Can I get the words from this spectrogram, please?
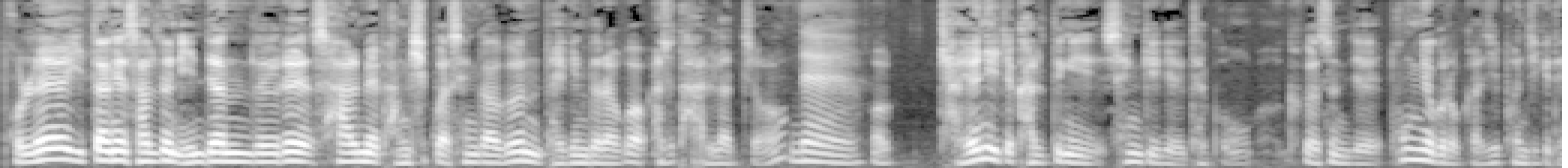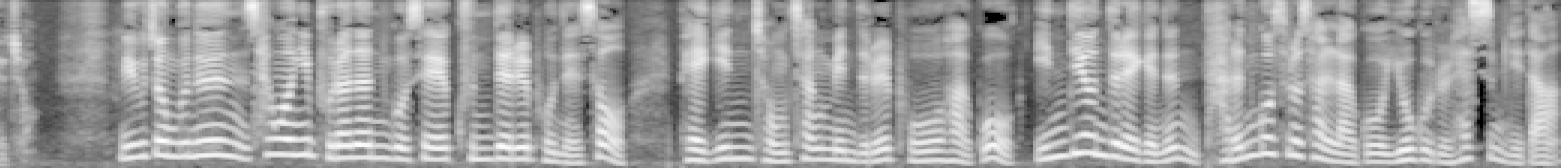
본래 이 땅에 살던 인디언들의 삶의 방식과 생각은 백인들하고 아주 달랐죠. 네. 어, 자연히 이제 갈등이 생기게 되고 그것은 이제 폭력으로까지 번지게 되죠. 미국 정부는 상황이 불안한 곳에 군대를 보내서 백인 정착민들을 보호하고 인디언들에게는 다른 곳으로 살라고 요구를 했습니다.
